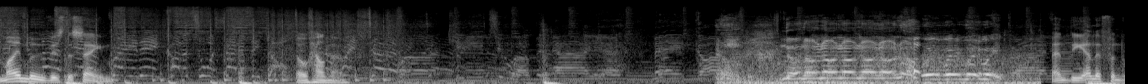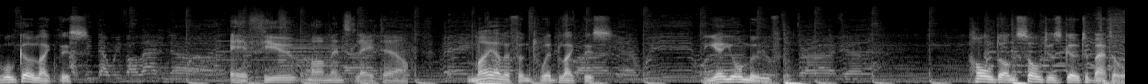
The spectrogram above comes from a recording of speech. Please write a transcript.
My move is the same. Oh hell no. No, no, no, no, no, no, no! Wait, wait, wait, wait! And the elephant will go like this. A few moments later. My elephant went like this. Yeah, your move. Hold on, soldiers go to battle.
